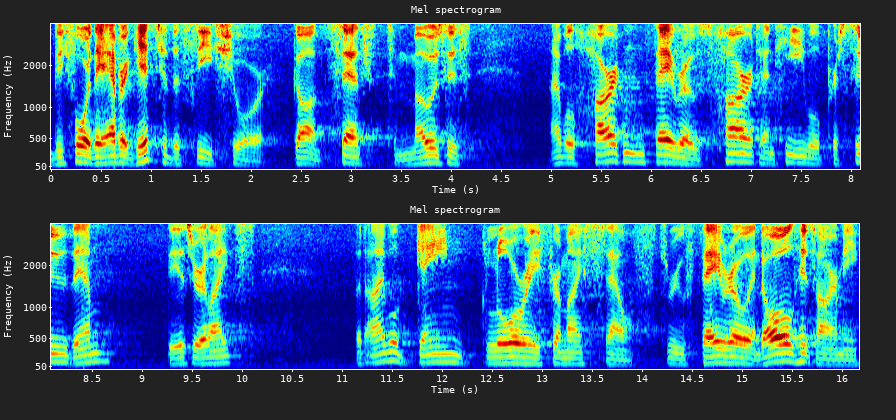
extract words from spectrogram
before they ever get to the seashore, God says to Moses, I will harden Pharaoh's heart and he will pursue them, the Israelites. But I will gain glory for myself through Pharaoh and all his army,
